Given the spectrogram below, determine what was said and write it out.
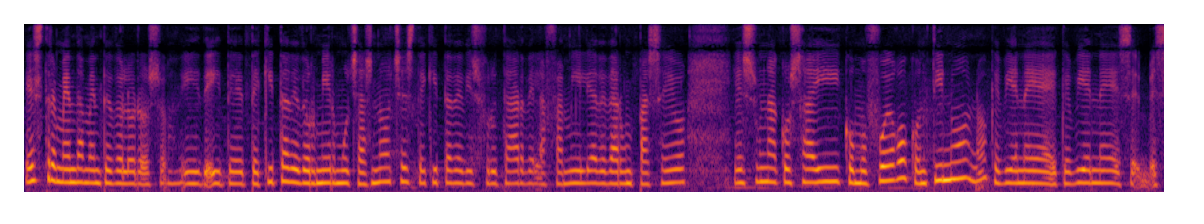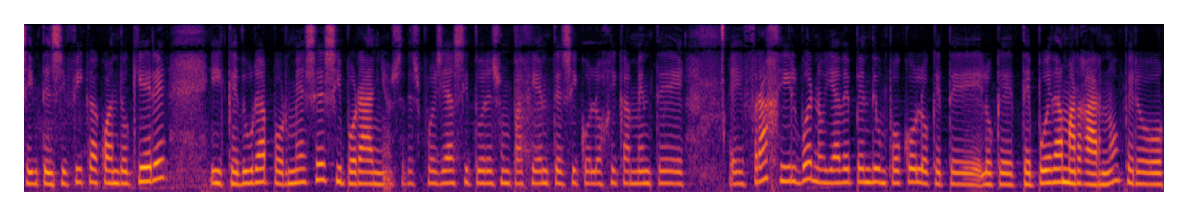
Es tremendamente doloroso y, y te, te quita de dormir muchas noches, te quita de disfrutar de la familia, de dar un paseo. Es una cosa ahí como fuego continuo, ¿no? que viene, que viene se, se intensifica cuando quiere y que dura por meses y por años. Después ya si tú eres un paciente psicológicamente eh, frágil, bueno, ya depende un poco lo que te, lo que te pueda amargar, ¿no? Pero,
